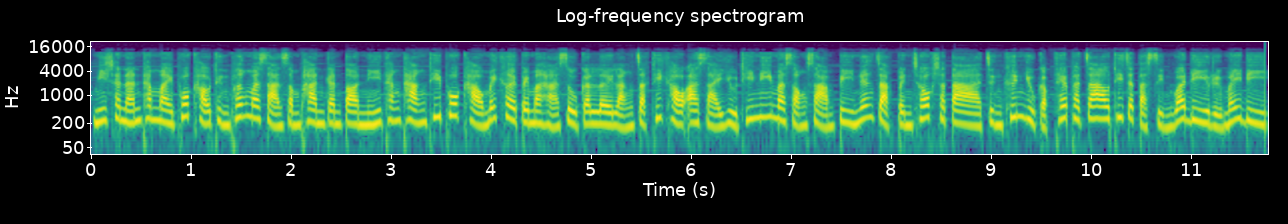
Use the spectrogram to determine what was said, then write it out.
มิฉะนั้นทำไมพวกเขาถึงเพิ่งมาสารสัมพันธ์กันตอนนี้ทั้งๆทที่พวกเขาไม่เคยไปมาหาสู่กันเลยหลังจากที่เขาอาศัยอยู่ที่นี่มาสองสามปีเนื่องจากเป็นโชคชะตา จึงขึ้นอยู่กับเทพเจ้าที่จะตัดสินว่าดีหรือไม่ดี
